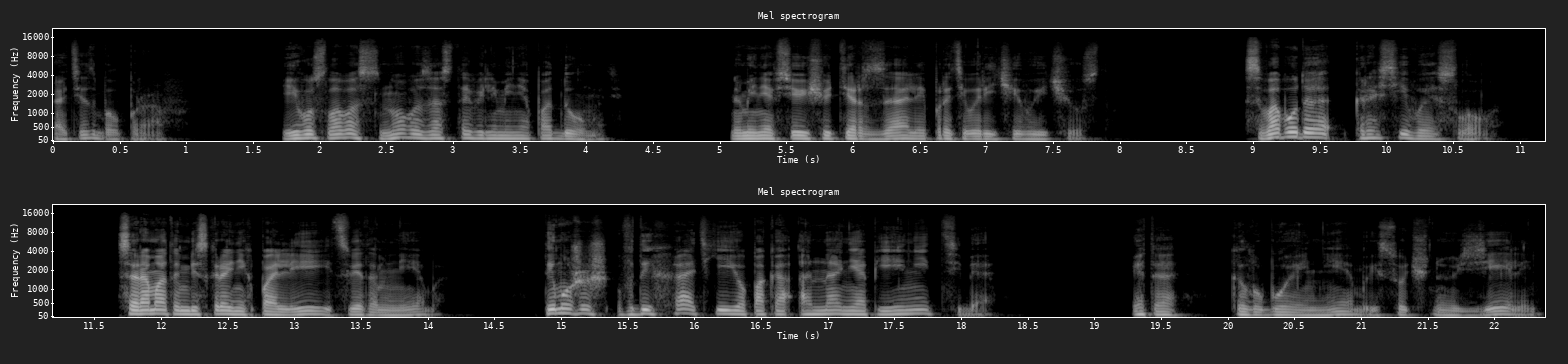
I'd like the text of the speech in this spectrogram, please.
Отец был прав. Его слова снова заставили меня подумать. Но меня все еще терзали противоречивые чувства. Свобода — красивое слово. С ароматом бескрайних полей и цветом неба. Ты можешь вдыхать ее, пока она не опьянит тебя. Это голубое небо и сочную зелень,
